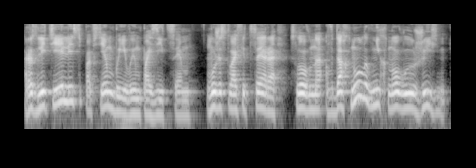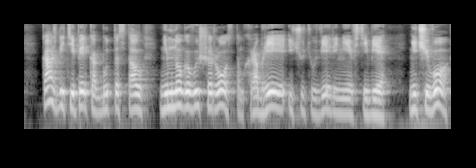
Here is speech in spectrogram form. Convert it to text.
разлетелись по всем боевым позициям. Мужество офицера словно вдохнуло в них новую жизнь. Каждый теперь как будто стал немного выше ростом, храбрее и чуть увереннее в себе. «Ничего,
